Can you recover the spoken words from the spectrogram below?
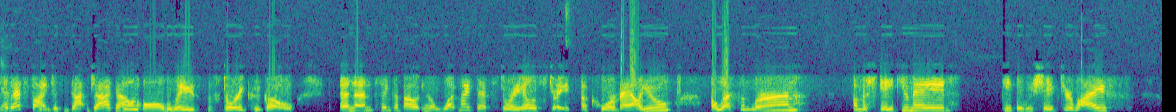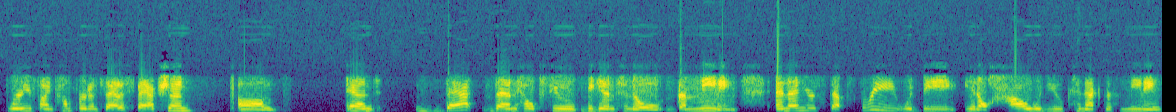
Yeah. So that's fine. Just jot, jot down all the ways the story could go. And then think about, you know, what might that story illustrate? A core value, a lesson learned, a mistake you made, people who shaped your life, where you find comfort and satisfaction. Um, and that then helps you begin to know the meaning. And then your step three would be, you know, how would you connect this meaning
